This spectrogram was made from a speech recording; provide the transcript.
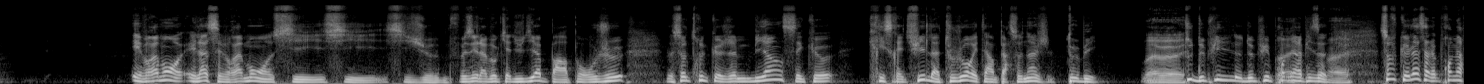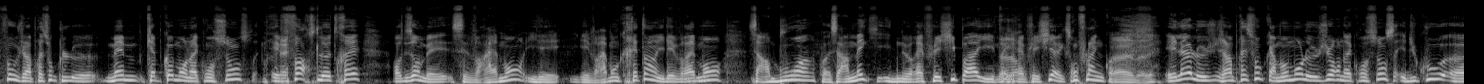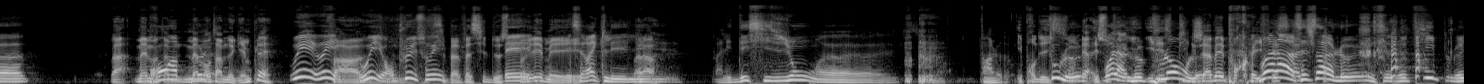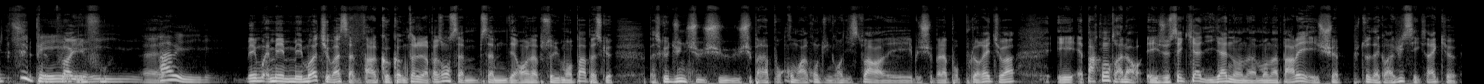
et vraiment, et là c'est vraiment si, si, si je me faisais l'avocat du diable par rapport au jeu, le seul truc que j'aime bien c'est que Chris Redfield a toujours été un personnage teubé. Ouais, ouais. Tout depuis, le- depuis le premier épisode. Sauf que là, c'est la première fois où j'ai l'impression que le, même Capcom en a conscience et force le trait en disant mais c'est vraiment, il est, il est vraiment crétin, il est vraiment, c'est un bourrin quoi. C'est un mec, il ne réfléchit pas, il, Non, il non. réfléchit avec son flingue quoi. Bah. Et là, j'ai l'impression qu'à un moment le jeu en a conscience et du coup, euh, Bah, même, en termes, un peu même le- en termes de gameplay. oui, oui, Enfin, oui, en plus, oui. C'est pas facile de spoiler, mais et c'est vrai que les, les, voilà. enfin, les décisions, euh, enfin le, il prend des tout le-. Et voilà, il, le il plan, explique le- jamais pourquoi il voilà, c'est ça. ça, le, le type, le type Le est, plan, il est fou. il- Ouais. ah oui, il est- Mais, moi- mais, mais moi, tu vois, ça, comme toi, j'ai l'impression, ça, ça me dérange absolument pas parce que, parce que d'une, je, je, je suis pas là pour qu'on me raconte une grande histoire et je suis pas là pour pleurer, tu vois. Et, et par contre, alors, et je sais qu'Yann, Yann en a- m'en a parlé et je suis plutôt d'accord avec lui, c'est vrai que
